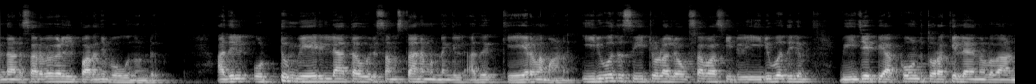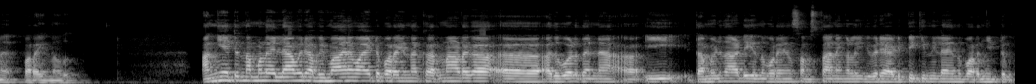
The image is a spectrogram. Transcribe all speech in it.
എന്താണ് സർവേകളിൽ പറഞ്ഞു പോകുന്നുണ്ട്. അതിൽ ഒട്ടും വേരില്ലാത്ത ഒരു സംസ്ഥാനമുണ്ടെങ്കിൽ അത് കേരളമാണ്. ഇരുപത് സീറ്റുള്ള ലോക്സഭാ സീറ്റിൽ ഇരുപതിലും ബി ജെ പി അക്കൗണ്ട് തുറക്കില്ല എന്നുള്ളതാണ് പറയുന്നത്. അങ്ങേയറ്റം നമ്മളെല്ലാവരും അഭിമാനമായിട്ട് പറയുന്ന കർണാടക അതുപോലെ തന്നെ ഈ തമിഴ്നാട് എന്ന് പറയുന്ന സംസ്ഥാനങ്ങൾ ഇവരെ അടുപ്പിക്കുന്നില്ല എന്ന് പറഞ്ഞിട്ടും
